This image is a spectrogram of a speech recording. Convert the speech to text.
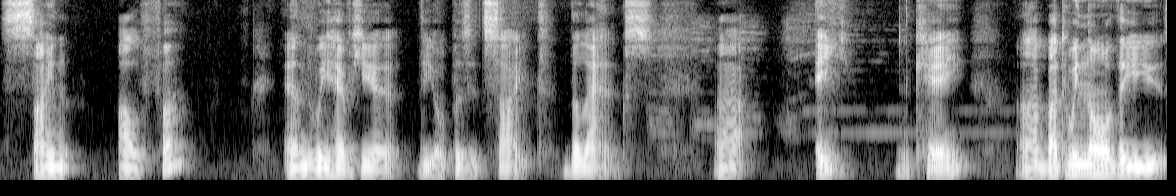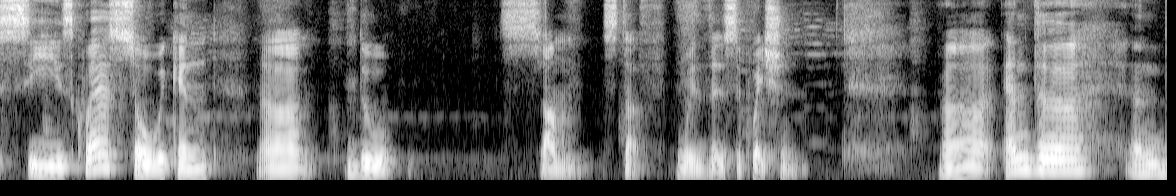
sine alpha and we have here the opposite side, the lengths. Uh, a. Okay, uh, but we know the c square, so we can uh, do some stuff with this equation. Uh, and uh, and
